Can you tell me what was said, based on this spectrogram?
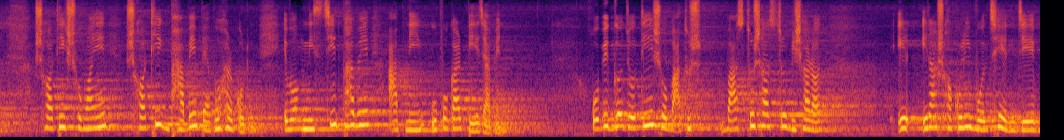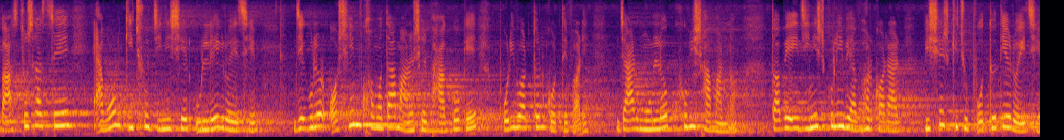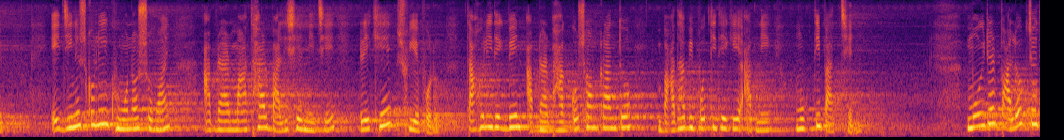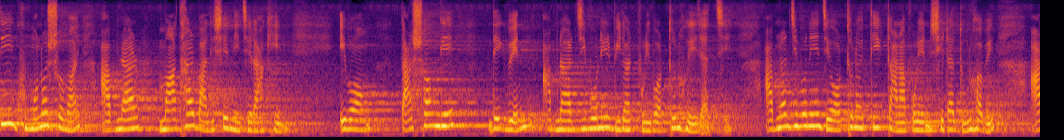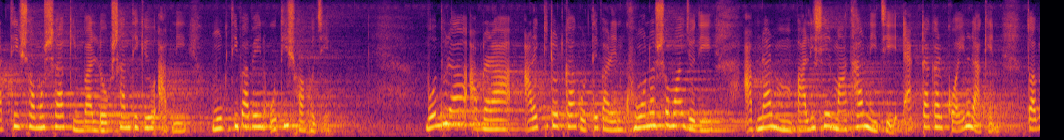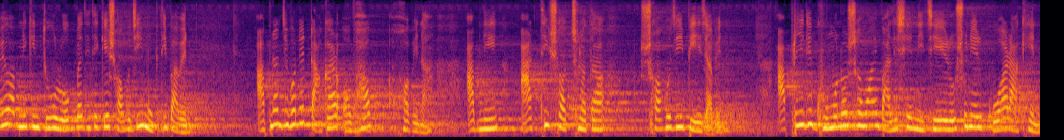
সঠিক সময়ে সঠিকভাবে ব্যবহার করুন এবং নিশ্চিতভাবে আপনি উপকার পেয়ে যাবেন। অভিজ্ঞ জ্যোতিষ ও বাস্তুশাস্ত্র বিশারদ এরা সকলেই বলছেন যে বাস্তুশাস্ত্রে এমন কিছু জিনিসের উল্লেখ রয়েছে যেগুলোর অসীম ক্ষমতা মানুষের ভাগ্যকে পরিবর্তন করতে পারে, যার মূল্য খুবই সামান্য। তবে এই জিনিসগুলি ব্যবহার করার বিশেষ কিছু পদ্ধতিও রয়েছে। এই জিনিসগুলি ঘুমানোর সময় আপনার মাথার বালিশের নিচে রেখে শুয়ে পড়ুন। তাহলেই দেখবেন আপনার ভাগ্য সংক্রান্ত বাধা বিপত্তি থেকে আপনি মুক্তি পাচ্ছেন। ময়ূরের পালক যদি ঘুমানোর সময় আপনার মাথার বালিশের নিচে রাখেন এবং তার সঙ্গে দেখবেন আপনার জীবনের বিরাট পরিবর্তন হয়ে যাচ্ছে। আপনার জীবনে যে অর্থনৈতিক টানাপোড়েন সেটা দূর হবে। আর্থিক সমস্যা কিংবা লোকসান থেকেও আপনি মুক্তি পাবেন অতি সহজে। বন্ধুরা, আপনারা আরেকটি টোটকা করতে পারেন। ঘুমানোর সময় যদি আপনার বালিশের মাথার নিচে এক টাকার কয়েন রাখেন, তবেও আপনি কিন্তু রোগ ব্যাধি থেকে সহজেই মুক্তি পাবেন। আপনার জীবনে টাকার অভাব হবে না। আপনি আর্থিক সচ্ছলতা সহজেই পেয়ে যাবেন। আপনি যদি ঘুমানোর সময় বালিশের নিচে রসুনের কোয়া রাখেন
